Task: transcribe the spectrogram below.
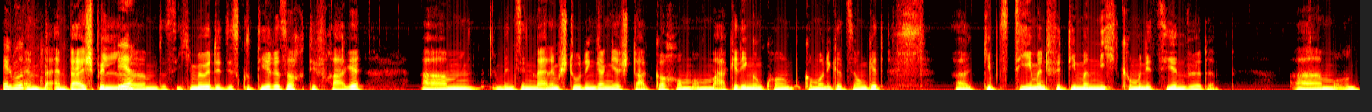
Ein, ein, Beispiel, ja. ähm, das ich immer wieder diskutiere, ist auch die Frage, ähm, wenn es in meinem Studiengang ja stark auch um, um Marketing und Kom Kommunikation geht, äh, gibt es Themen, für die man nicht kommunizieren würde. Ähm, und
